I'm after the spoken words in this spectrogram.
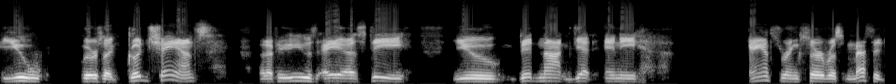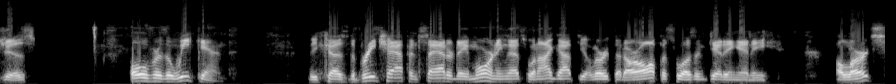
you there's a good chance that if you use ASD, you did not get any answering service messages over the weekend because the breach happened Saturday morning. That's when I got the alert that our office wasn't getting any alerts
